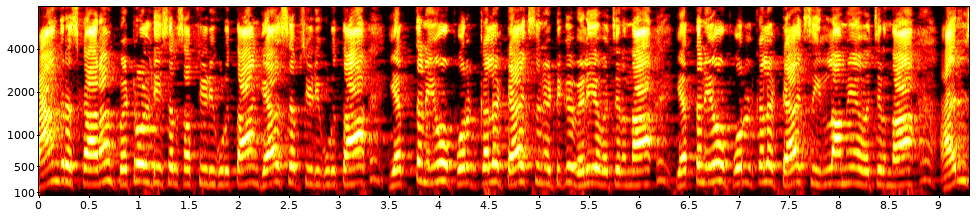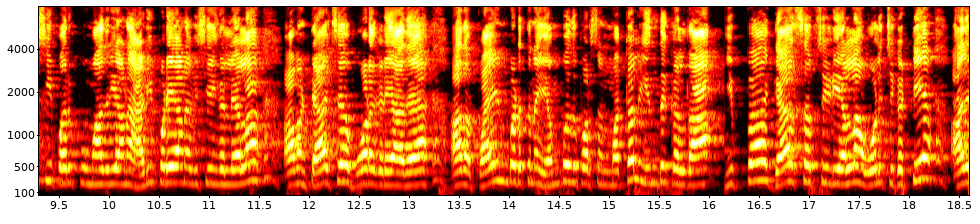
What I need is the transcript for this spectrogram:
காங்கிரஸ்காரன் பெட்ரோல் டீசல் சப்சிடி கொடுத்தான் கேஸ் சப்சிடி கொடுத்தான் எத்தனையோ பொருட்களை டேக்ஸ் நெட்டுக்கு வெளியே வச்சிருந்தான் எத்தனையோ பொருட்களை டேக்ஸ் இல்லாமையே வச்சிருந்தான். அரிசி பருப்பு மாதிரியான அடிப்படையான விஷயங்கள்ல எல்லாம் அவன் டேக்ஸே போட கிடையாது. அதை பயன்படுத்தின எண்பது பர்சன்ட் மக்கள் இந்துக்கள் தான். இப்போ கேஸ் சப்சிடி எல்லாம் ஒழிச்சு கட்டி அது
